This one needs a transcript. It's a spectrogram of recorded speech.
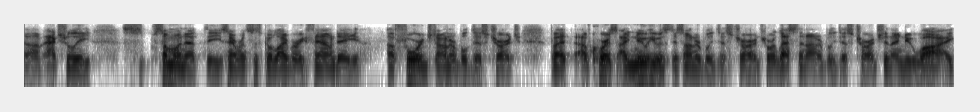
um, actually, someone at the San Francisco Library found a a forged honorable discharge. But of course, I knew he was dishonorably discharged or less than honorably discharged, and I knew why.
